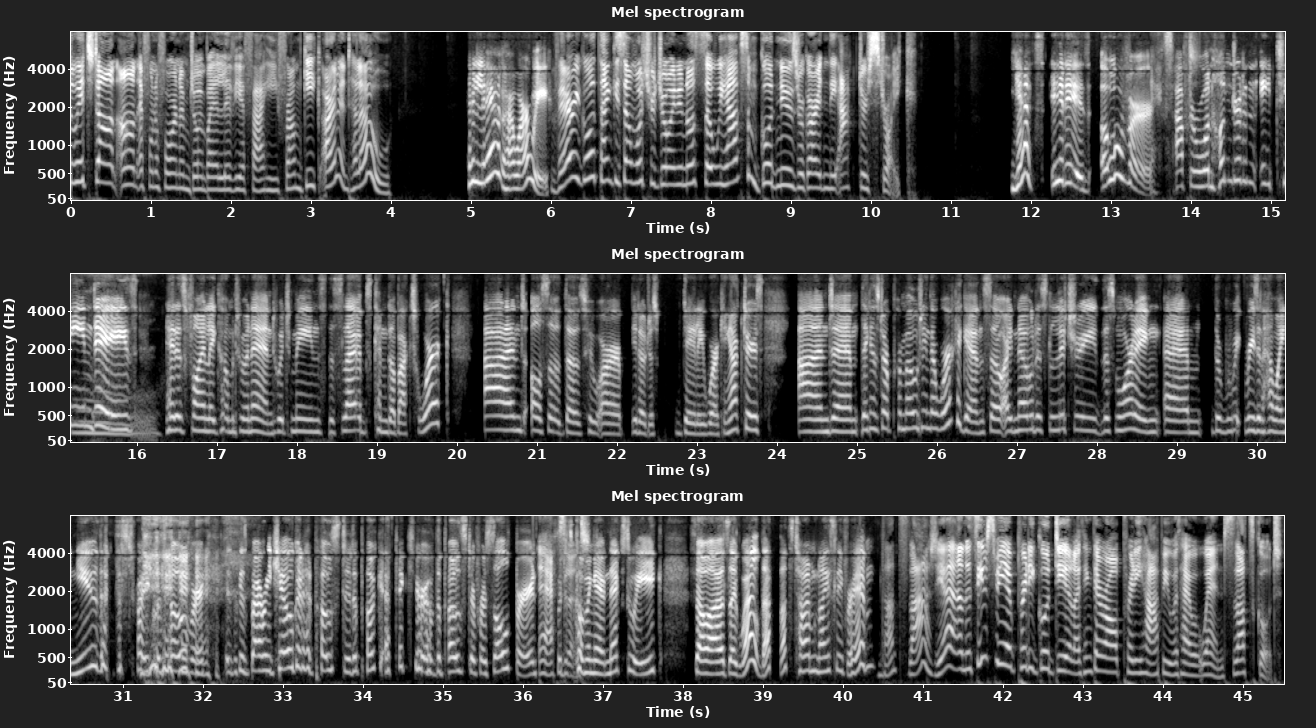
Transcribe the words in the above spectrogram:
Switched on on FM104, and I'm joined by Olivia Fahy from Geek Ireland. Hello. Hello, how are we? Very good. Thank you so much for joining us. So, we have some good news regarding the actors' strike. Yes, it is over. Excellent. After 118 days, it has finally come to an end, which means the celebs can go back to work and also those who are, you know, just daily working actors and um, they can start promoting their work again. So I noticed literally this morning um, the re- reason how I knew that the strike was over is because Barry Keoghan had posted a, po- a picture of the poster for Saltburn, which is coming out next week. So I was like, well, that that's timed nicely for him. That's that, yeah. And it seems to be a pretty good deal. I think they're all pretty happy with how it went. So, that's good.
